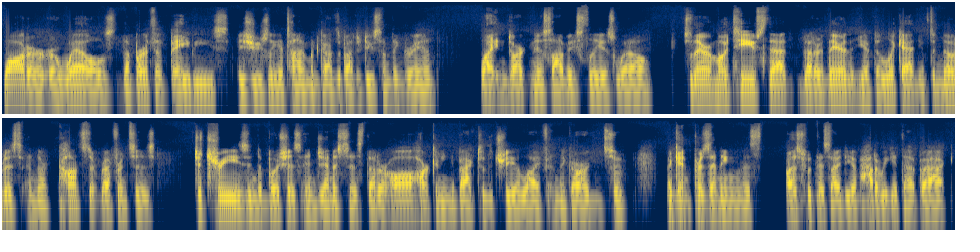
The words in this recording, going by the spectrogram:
water or wells, the birth of babies is usually a time when God's about to do something grand. Light and darkness, obviously, as well. So there are motifs that that are there that you have to look at and you have to notice, and they're constant references to trees and to bushes in Genesis that are all harkening back to the tree of life in the garden. So again, presenting this us with this idea of how do we get that back.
